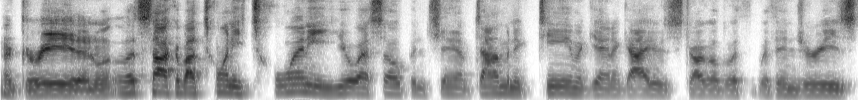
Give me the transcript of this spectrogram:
Agreed. And let's talk about 2020 U.S. Open champ Dominic Thiem Again, a guy who's struggled with with injuries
